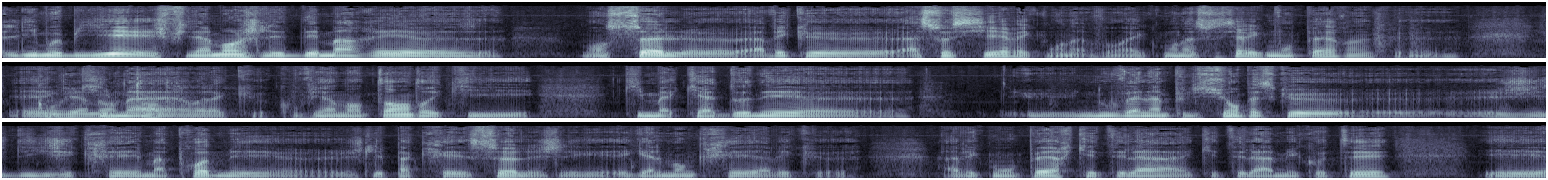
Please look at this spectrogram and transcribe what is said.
l'immobilier, finalement, je l'ai démarré seul, euh, avec euh, associé, avec mon, avec mon associé, avec mon père, hein, qu'on vient d'entendre, voilà, qu'on vient d'entendre, qui qui m'a qui a donné euh, une nouvelle impulsion parce que j'ai dit que j'ai créé ma prod, mais je l'ai pas créé seul, je l'ai également créé avec avec mon père qui était là, qui était là à mes côtés. Et,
